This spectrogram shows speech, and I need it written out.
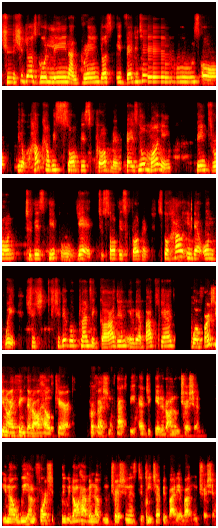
should she just go lean and green, just eat vegetables, or you know, how can we solve this problem? There is no money being thrown to these people yet to solve this problem. So, how, in their own way, should should they go plant a garden in their backyard? Well, first, you know, I think that all healthcare professionals have to be educated on nutrition. You know, we unfortunately we don't have enough nutritionists to teach everybody about nutrition.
